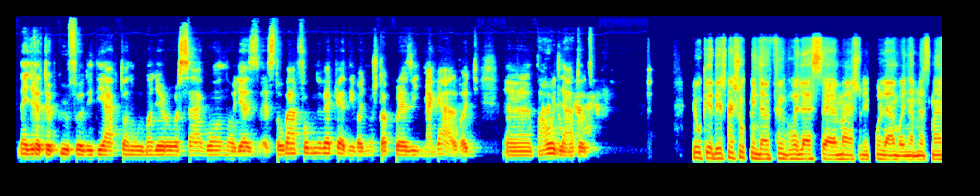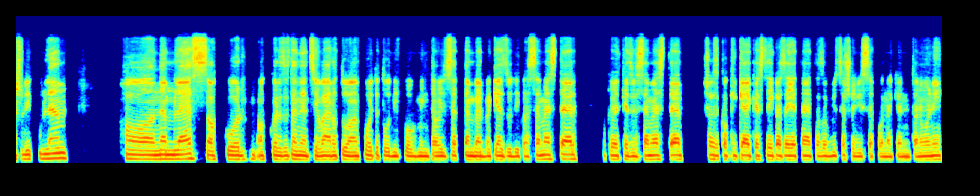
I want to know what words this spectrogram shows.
egyre több külföldi diák tanul Magyarországon, hogy ez, ez tovább fog növekedni, vagy most akkor ez így megáll, vagy hogy látod? Jó kérdés, mert sok minden függ, hogy lesz-e második hullám, vagy nem lesz második hullám ha nem lesz, akkor, akkor ez a tendencia várhatóan folytatódni fog, mint ahogy szeptemberben kezdődik a szemeszter, a következő szemeszter, és azok, akik elkezdték az egyetemet, azok biztos, hogy vissza fognak jönni tanulni.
